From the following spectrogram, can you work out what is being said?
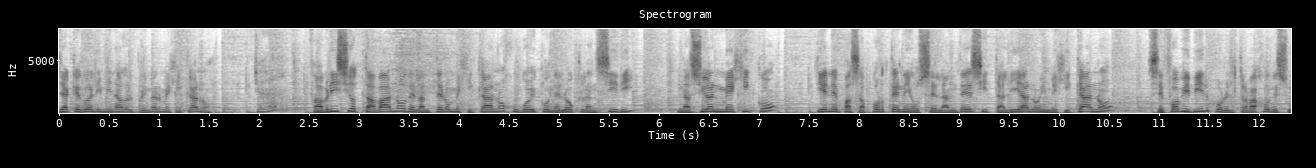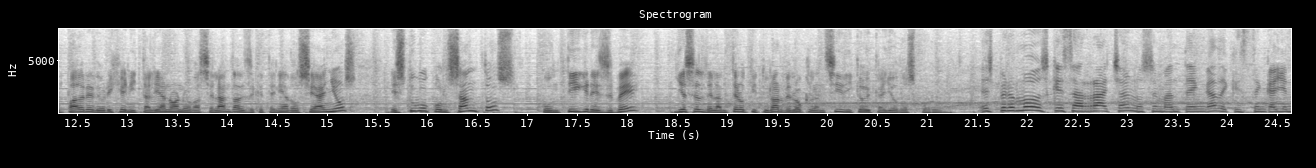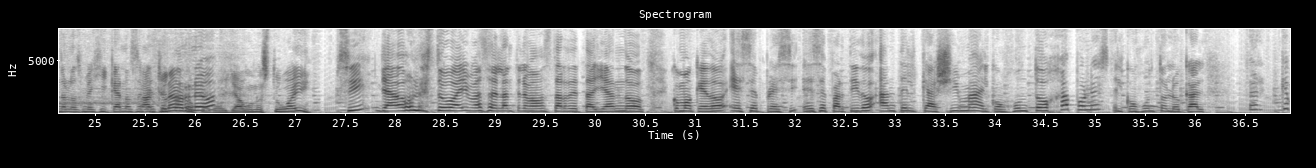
Ya quedó eliminado el primer mexicano. ¿Ya? Fabricio Tabano, delantero mexicano, jugó hoy con el Oakland City. Nació en México, tiene pasaporte neozelandés, italiano y mexicano. Se fue a vivir por el trabajo de su padre de origen italiano a Nueva Zelanda desde que tenía 12 años. Estuvo con Santos, con Tigres B y es el delantero titular del Oakland City que hoy cayó 2 por 1. Esperemos que esa racha no se mantenga de que estén cayendo los mexicanos en Ah, este claro, torneo. pero ya uno estuvo ahí. Sí, ya uno estuvo ahí. Más adelante le vamos a estar detallando cómo quedó ese, ese partido ante el Kashima, el conjunto japonés, el conjunto local. Fer, ¿qué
